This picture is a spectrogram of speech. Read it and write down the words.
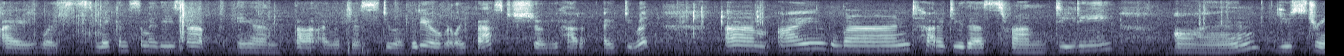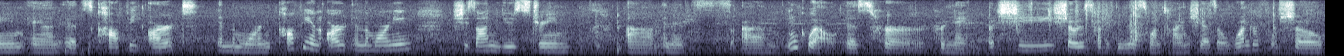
I was making some of these up and thought I would just do a video really fast to show you how to, I do it. Um, I learned how to do this from Dede on Ustream and it's Coffee Art in the morning, Coffee and Art in the morning. She's on Ustream um, and it's um, Inkwell is her, her name, but she showed us how to do this one time. She has a wonderful show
